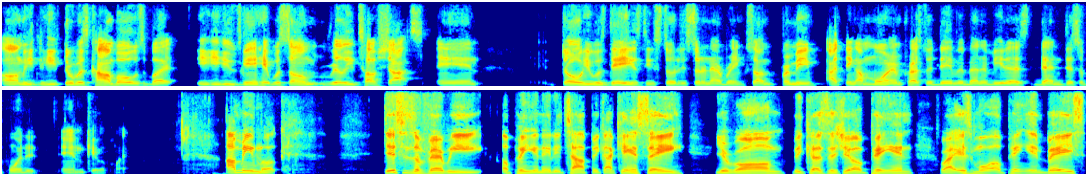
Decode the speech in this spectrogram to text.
Um, he, he threw his combos, but he, he was getting hit with some really tough shots, and though he was dazed, he stood he stood in that ring. So um, for me, I think I'm more impressed with David Benavidez than disappointed in Caleb Plant. I mean, look, this is a very opinionated topic. I can't say you're wrong because it's your opinion, right? It's more opinion based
